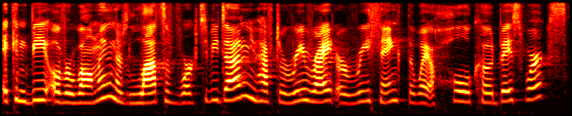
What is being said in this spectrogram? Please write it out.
It can be overwhelming. There's lots of work to be done. You have to rewrite or rethink the way a whole code base works,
